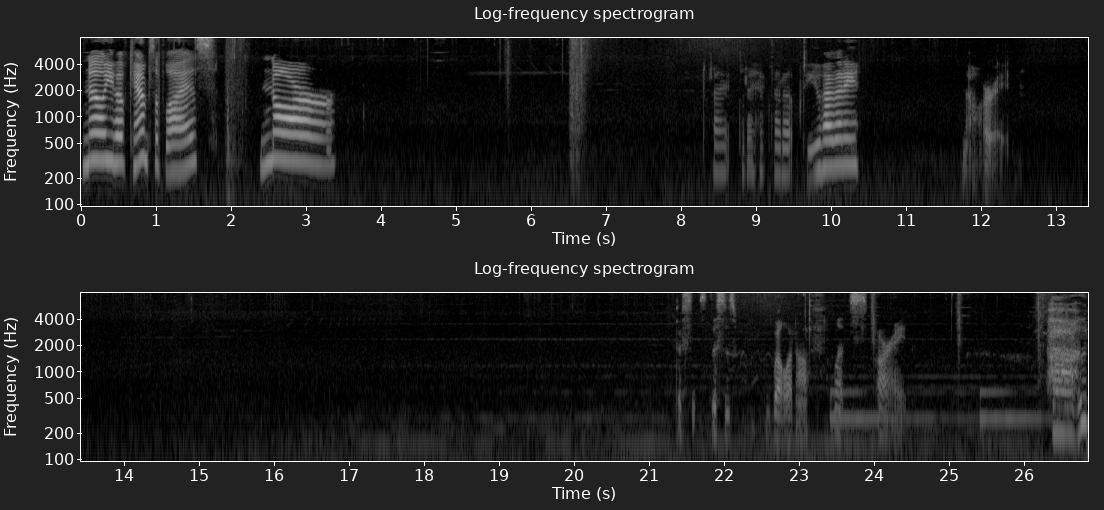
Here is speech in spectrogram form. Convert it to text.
No, you have camp supplies. Nar. Did I did I hack that up? Do you have any? No. All right. This is this is well enough. Let's. All right. Who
